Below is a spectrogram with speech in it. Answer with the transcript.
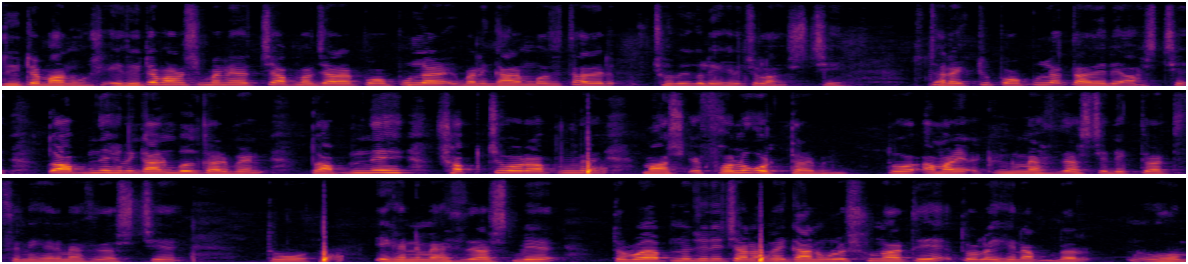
দুইটা মানুষ। এই দুইটা মানুষ মানে হচ্ছে আপনার যারা পপুলার মানে গান বলছে, তাদের ছবিগুলো এখানে চলে আসছে। যারা একটু পপুলার তাদের আসছে। তো আপনি এখানে গান বলতে পারবেন। তো আপনি সবচেয়ে বড় আপনি মানুষকে ফলো করতে পারবেন। তো আমার একটা মেসেজ আসছে, দেখতে পাচ্ছেন এখানে মেসেজ আসছে। তো এখানে মেসেজ আসবে। তবে আপনি যদি চান আপনার গানগুলো শোনাতে, তাহলে এখানে আপনার হোম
